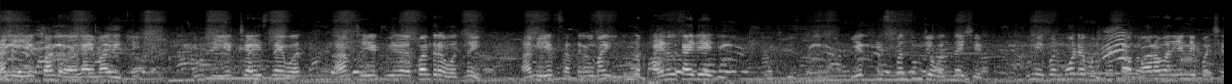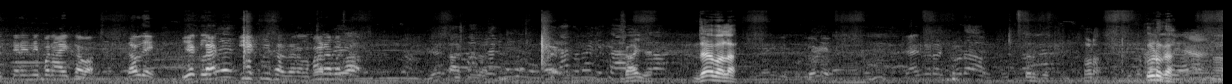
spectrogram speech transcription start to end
आम्ही एक पंधरा गाय मागितली. तुमची एक चाळीस नाही होत आमची एक पंधरा होत नाही. आम्ही एक सतराला मागितली तुमचं फायनल काय द्यायची? एक तीस पण तुमचे होत नाही शेत तुम्ही पण मोठ्या मोठ्या मारावा यांनी पण शेतकऱ्यांनी पण ऐकावा. जाऊ दे एक लाख एकवीस हजाराला मारा बसा. जय बाला. कुठं का?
